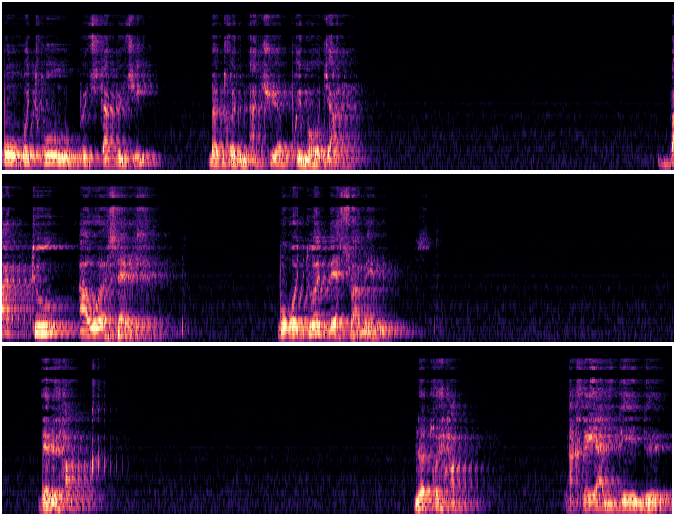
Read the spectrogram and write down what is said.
On retrouve petit à petit notre nature primordiale. Back to ourselves on retourne vers soi-même, vers le haq. Notre haq, la réalité de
